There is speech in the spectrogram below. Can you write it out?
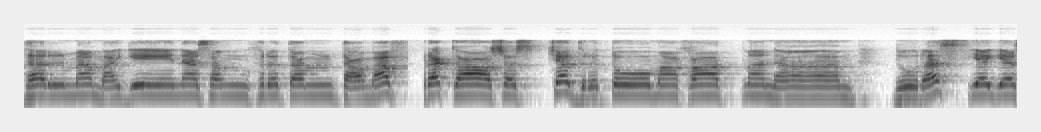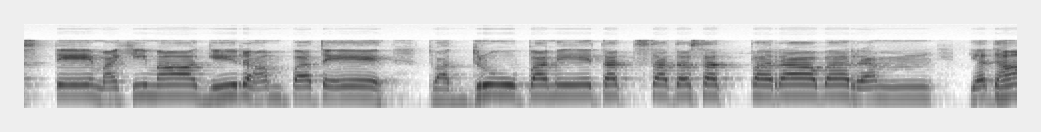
धर्ममयेन संहृतं तमः प्रकाशश्च धृतो महात्मना दुरस्य यस्ते महिमा गिराम्पते त्वद्रूपमेतत्सदसत्परावरं यथा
